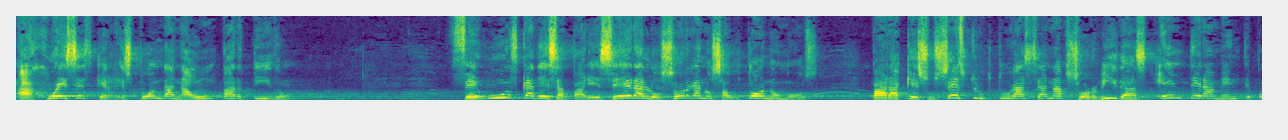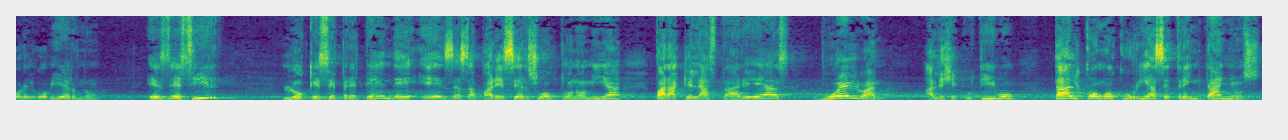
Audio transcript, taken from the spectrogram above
a jueces que respondan a un partido. Se busca desaparecer a los órganos autónomos para que sus estructuras sean absorbidas enteramente por el gobierno. Es decir, lo que se pretende es desaparecer su autonomía para que las tareas vuelvan al Ejecutivo tal como ocurría hace 30 años,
